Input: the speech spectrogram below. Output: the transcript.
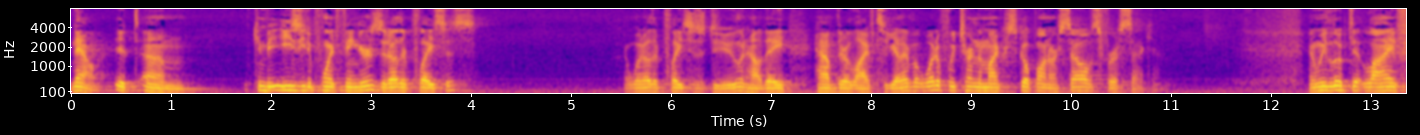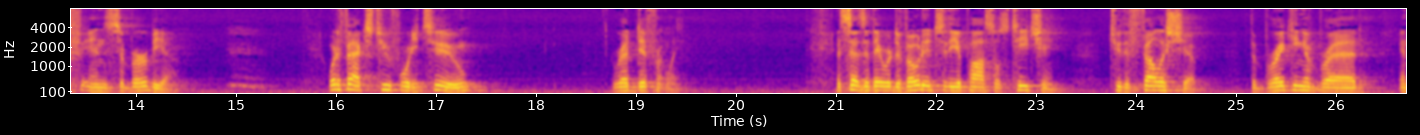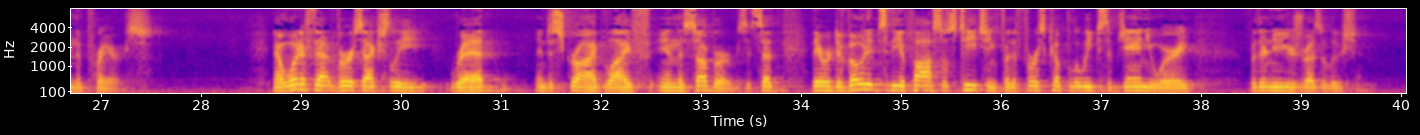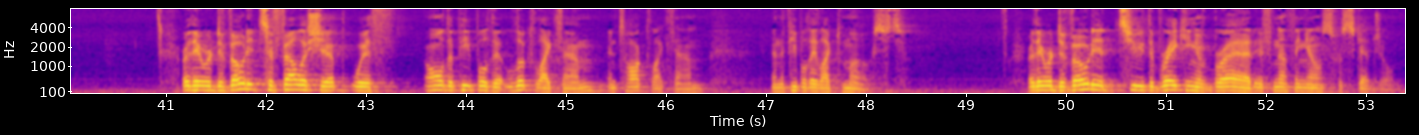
Now, it um, can be easy to point fingers at other places what other places do and how they have their life together. But what if we turn the microscope on ourselves for a second? And we looked at life in suburbia. What if Acts 2:42 read differently? It says that they were devoted to the apostles' teaching, to the fellowship, the breaking of bread, and the prayers. Now, what if that verse actually read and described life in the suburbs. It said they were devoted to the apostles' teaching for the first couple of weeks of January for their New Year's resolution. Or they were devoted to fellowship with all the people that looked like them and talked like them and the people they liked most. Or they were devoted to the breaking of bread if nothing else was scheduled.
